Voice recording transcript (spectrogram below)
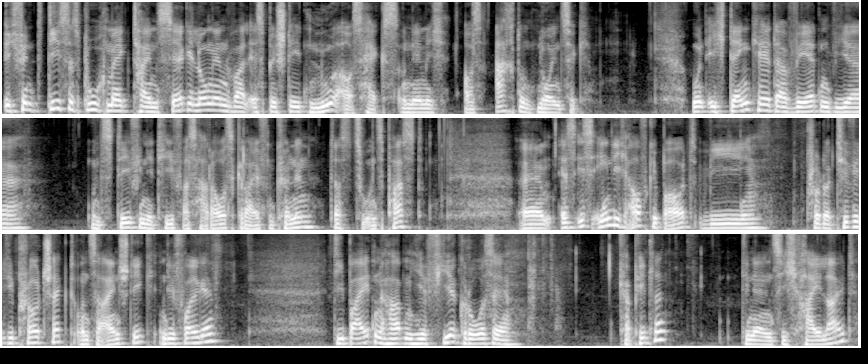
ich finde dieses Buch Make Time sehr gelungen, weil es besteht nur aus Hacks und nämlich aus 98. Und ich denke, da werden wir uns definitiv was herausgreifen können, das zu uns passt. Ähm, es ist ähnlich aufgebaut wie Productivity Project, unser Einstieg in die Folge. Die beiden haben hier vier große Kapitel, die nennen sich Highlight.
